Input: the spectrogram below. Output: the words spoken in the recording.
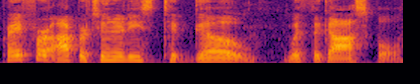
pray for opportunities to go with the gospel.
